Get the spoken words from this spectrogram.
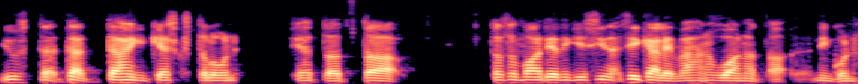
just tähänkin keskusteluun. Ja tota, tuossa on vaan tietenkin siinä, sikäli vähän huonot, niin kuin,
